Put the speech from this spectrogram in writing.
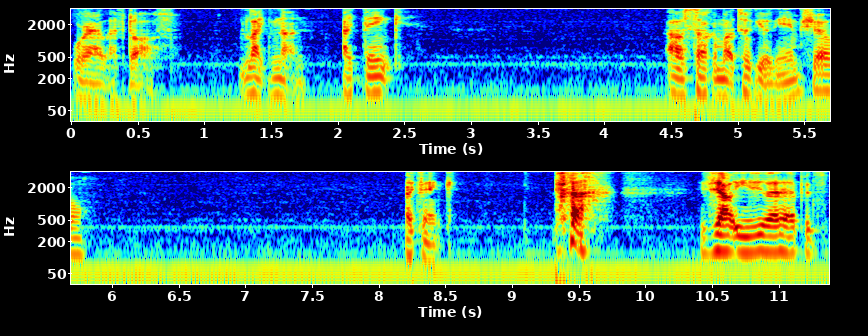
where i left off. Like none. I think i was talking about tokyo game show. I think you see how easy that happens?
